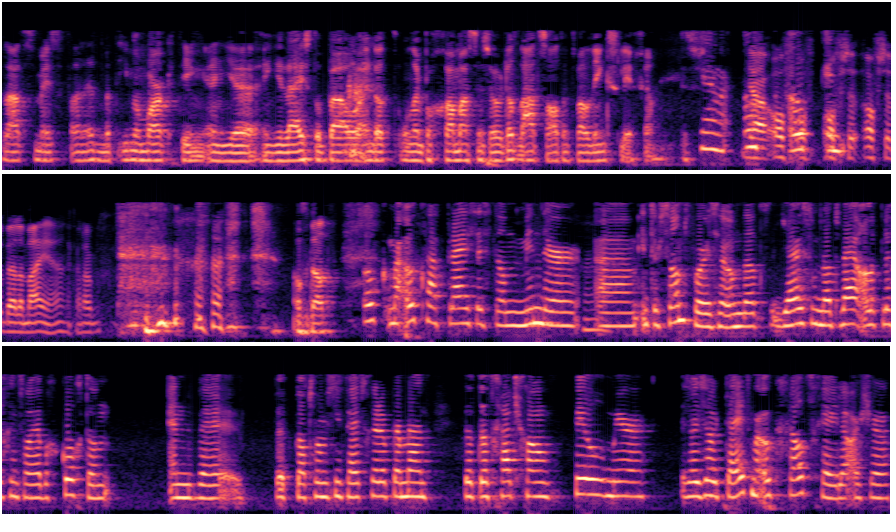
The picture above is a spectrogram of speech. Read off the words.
het ze meestal van hè, met e-mail marketing en je, en je lijst opbouwen en dat online programma's en zo, dat laten ze altijd wel links liggen. Dus, Ja, maar ook, ja, of, ook of, in- of, ze, of ze bellen mij, hè. Dat kan ook of dat. Ook, maar ook qua prijs is het dan minder ehm, interessant voor ze. Omdat, juist omdat wij alle plugins al hebben gekocht dan, en we, het platform is nu 50 euro per maand. Dat, dat gaat je gewoon veel meer, sowieso tijd, maar ook geld schelen als je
